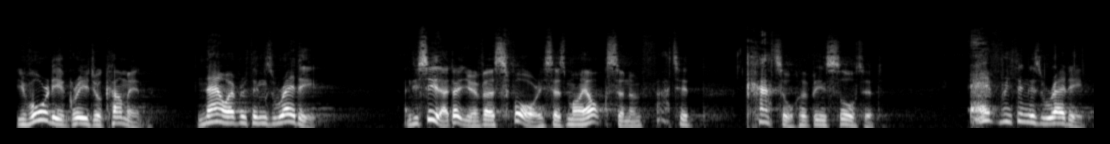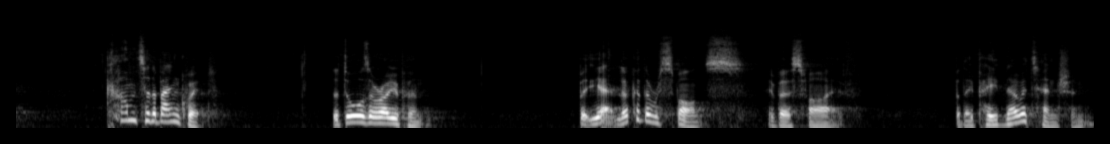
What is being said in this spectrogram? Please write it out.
You've already agreed you're coming. Now everything's ready. And you see that, don't you? In verse 4, he says, My oxen and fatted cattle have been slaughtered. Everything is ready. Come to the banquet. The doors are open. But yet, look at the response in verse 5. But they paid no attention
